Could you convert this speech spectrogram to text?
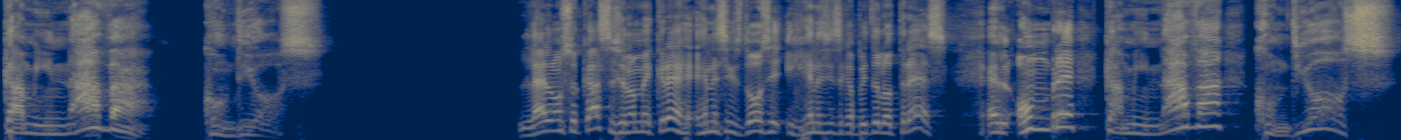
caminaba con Dios. Léalo en su casa si no me cree. Génesis 2 y Génesis capítulo 3. El hombre caminaba con Dios.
